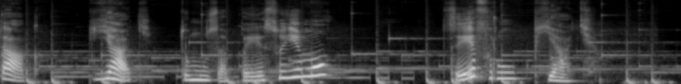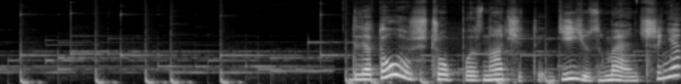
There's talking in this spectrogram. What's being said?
Так, 5. Тому записуємо цифру 5. Для того, щоб позначити дію зменшення,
